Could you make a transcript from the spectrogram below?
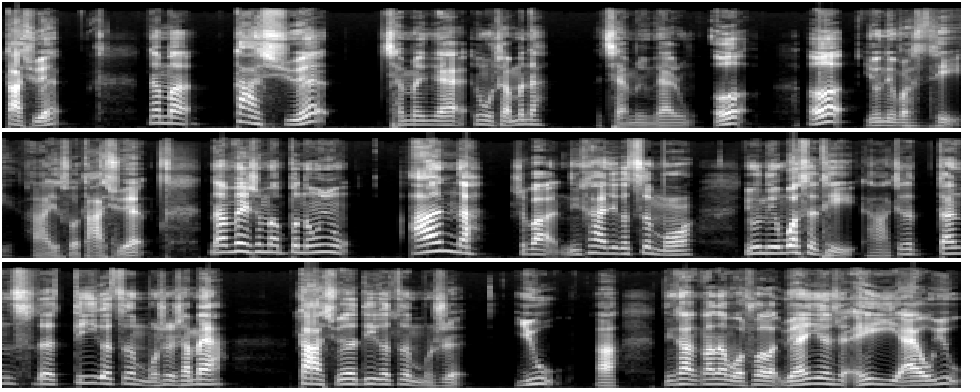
大学。那么大学前面应该用什么呢？前面应该用 a a university 啊，一所大学。那为什么不能用？an 呢，是吧？你看这个字母 university 啊，这个单词的第一个字母是什么呀？大学的第一个字母是 u 啊。你看刚才我说了，元音是 a e i o u，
